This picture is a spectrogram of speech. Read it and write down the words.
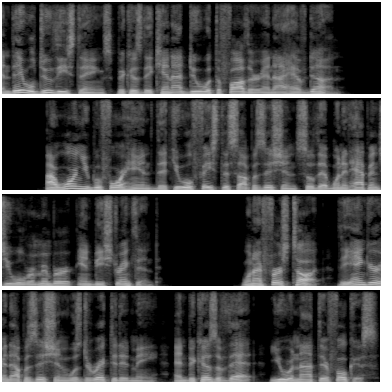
And they will do these things because they cannot do what the Father and I have done. I warn you beforehand that you will face this opposition so that when it happens you will remember and be strengthened. When I first taught, the anger and opposition was directed at me, and because of that, you were not their focus.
